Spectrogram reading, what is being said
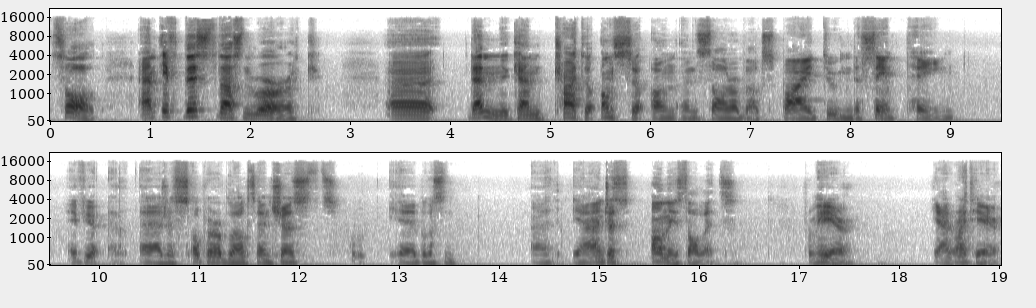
solved. And if this doesn't work, uh, then you can try to uninstall Roblox by doing the same thing. If you uh, just open Roblox and just uh, because uh, yeah, and just uninstall it from here. Yeah, right here.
